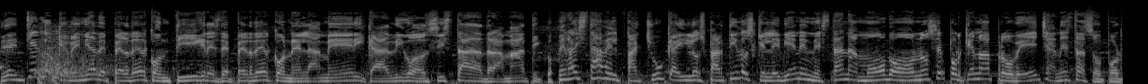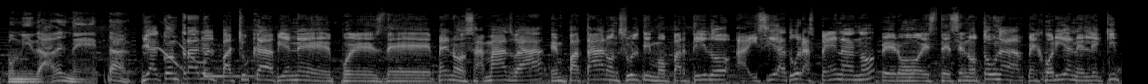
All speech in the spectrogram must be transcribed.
entiendo que venía de perder con Tigres, de perder con el América, digo, sí está dramático. Pero ahí estaba el Pachuca y los partidos que le vienen están a modo, no sé por qué no aprovechan estas oportunidades, neta. Y al contrario, el Pachuca viene pues de menos a más, ¿va? Empataron su último partido, ahí sí a duras penas, ¿no? Pero este se notó una mejoría en el equipo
